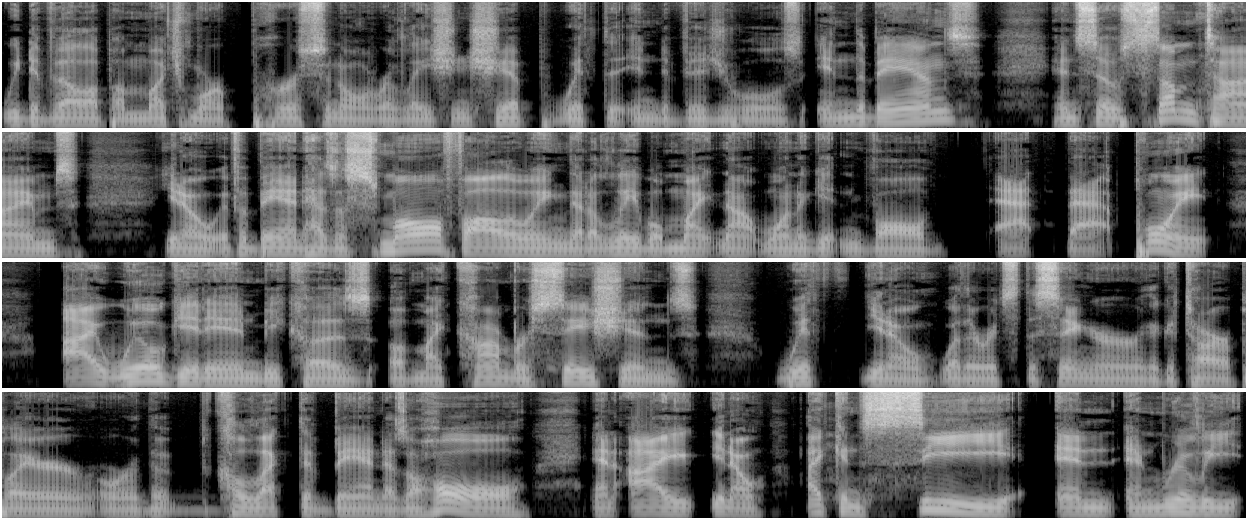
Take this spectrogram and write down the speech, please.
we develop a much more personal relationship with the individuals in the bands and so sometimes you know if a band has a small following that a label might not want to get involved at that point, I will get in because of my conversations with, you know, whether it's the singer, the guitar player, or the collective band as a whole. And I, you know, I can see and and really,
